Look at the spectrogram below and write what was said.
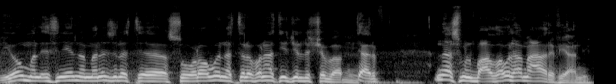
يوم الاثنين لما نزلت آه، الصورة وين التلفونات يجي للشباب؟ تعرف. ناس من بعضها ولها معارف يعني.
